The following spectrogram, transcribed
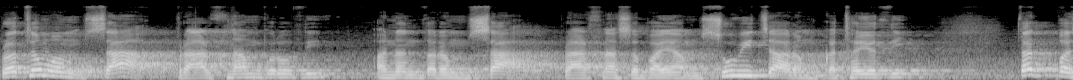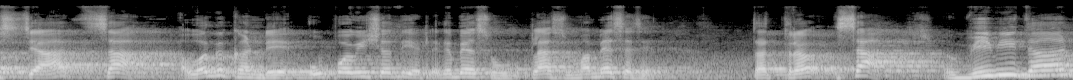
પ્રથમમ સા પ્રાર્થનામ કરોતી, અનંતરમ સા પ્રાર્થના સભાયામ સુવિચારમ કથયતી. તત્પશ્ચાત સા વર્ગખંડે ઉપવિશતી, એટલે કે બેસવું, ક્લાસરૂમમાં બેસે છે. તત્ર સા વિવિધાન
